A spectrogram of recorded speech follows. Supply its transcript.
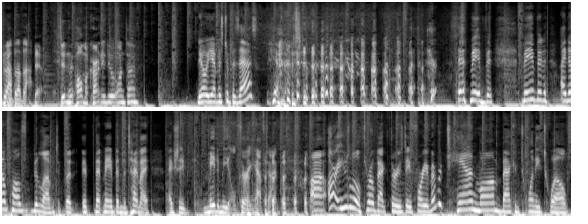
Blah blah blah. Yeah. Didn't Paul McCartney do it one time? Oh yeah, Mr. Pizzazz. Yeah. it may have been, may have been. I know Paul's beloved, but it, that may have been the time I actually made a meal during halftime. uh, all right, here's a little throwback Thursday for you. Remember Tan Mom back in 2012?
